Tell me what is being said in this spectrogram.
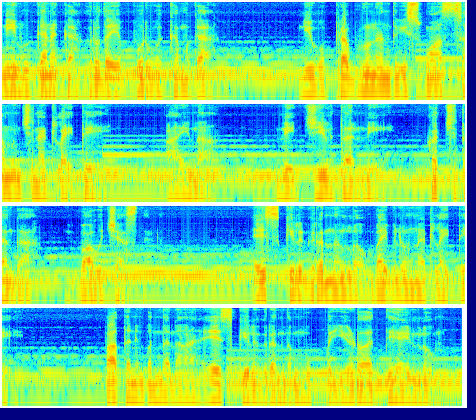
నీవు గనక హృదయపూర్వకముగా నీవు ప్రభునందు విశ్వాసం ఉంచినట్లయితే ఆయన నీ జీవితాన్ని ఖచ్చితంగా బాగు చేస్తాడు. ఏస్కిల్ గ్రంథంలో బైబిల్ ఉన్నట్లయితే పాత నిబంధన ఏస్కిల్ గ్రంథం ముప్పై ఏడో అధ్యాయంలో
